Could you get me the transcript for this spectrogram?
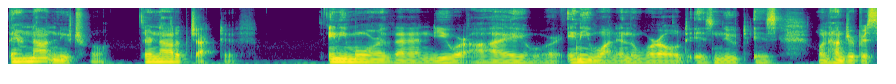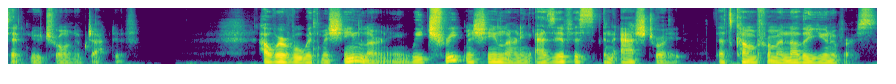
they're not neutral. They're not objective any more than you or i or anyone in the world is new is 100% neutral and objective. However with machine learning we treat machine learning as if it's an asteroid that's come from another universe,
